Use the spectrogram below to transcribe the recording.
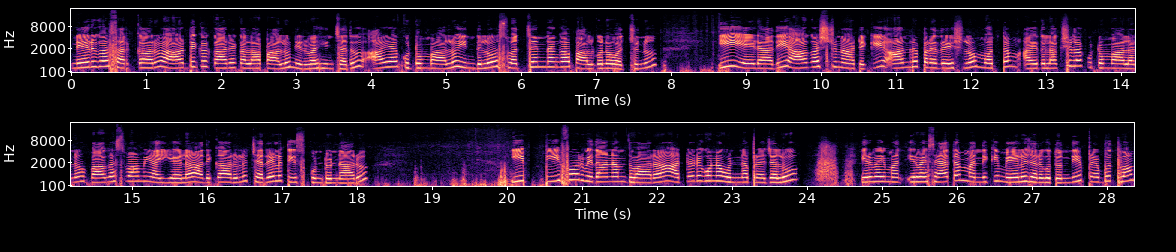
నేరుగా సర్కారు ఆర్థిక కార్యకలాపాలు నిర్వహించదు. ఆయా కుటుంబాలు ఇందులో స్వచ్ఛందంగా పాల్గొనవచ్చును. ఈ ఏడాది ఆగస్టు నాటికి ఆంధ్రప్రదేశ్లో మొత్తం ఐదు లక్షల కుటుంబాలను భాగస్వామి అయ్యేలా అధికారులు చర్యలు తీసుకుంటున్నారు. ఈ పీ ఫోర్ విధానం ద్వారా అట్టడుగున ఉన్న ప్రజలు ఇరవై మ ఇరవై శాతం మందికి మేలు జరుగుతుంది. ప్రభుత్వం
